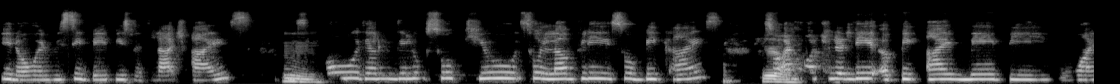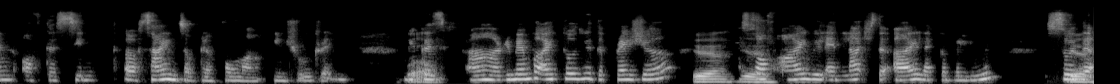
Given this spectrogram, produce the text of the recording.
you know when we see babies with large eyes, we say, Hmm. oh, they are, they look so cute, so lovely, so big eyes. So unfortunately, a big eye may be one of the sim- uh, signs of glaucoma in children. Because ah, remember I told you the pressure, Yeah. Yeah. soft eye will enlarge the eye like a balloon. So the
